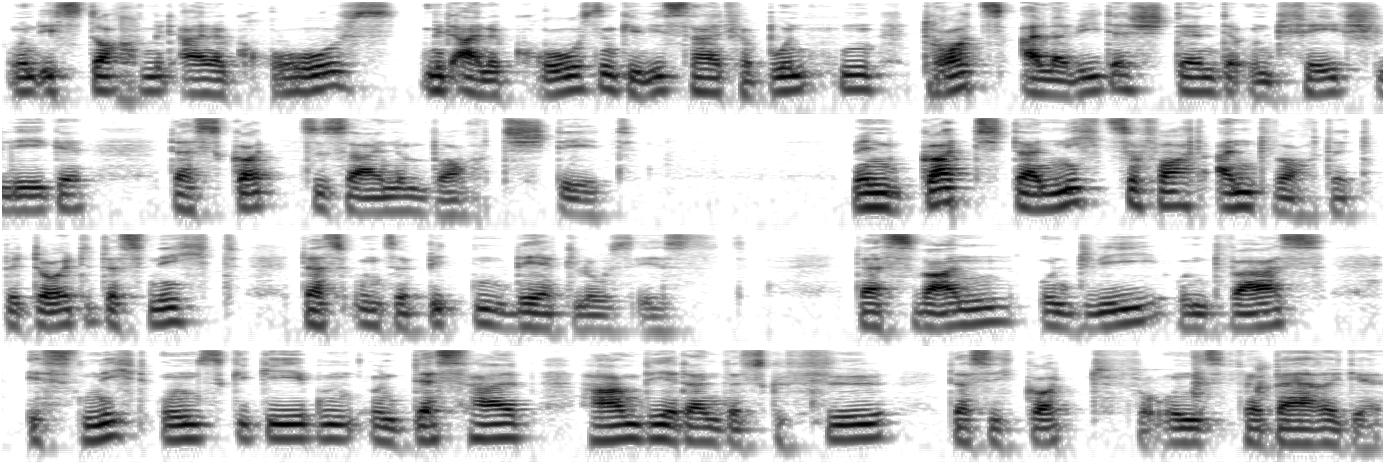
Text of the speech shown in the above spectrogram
und ist doch mit einer, groß, mit einer großen Gewissheit verbunden, trotz aller Widerstände und Fehlschläge, dass Gott zu seinem Wort steht. Wenn Gott dann nicht sofort antwortet, bedeutet das nicht, dass unser Bitten wertlos ist. Das Wann und Wie und Was ist nicht uns gegeben und deshalb haben wir dann das Gefühl, dass sich Gott vor uns verberge.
